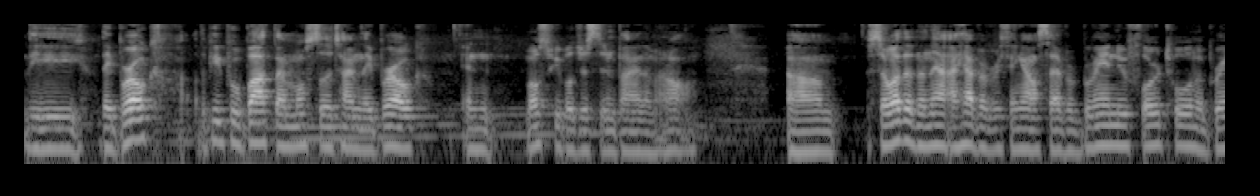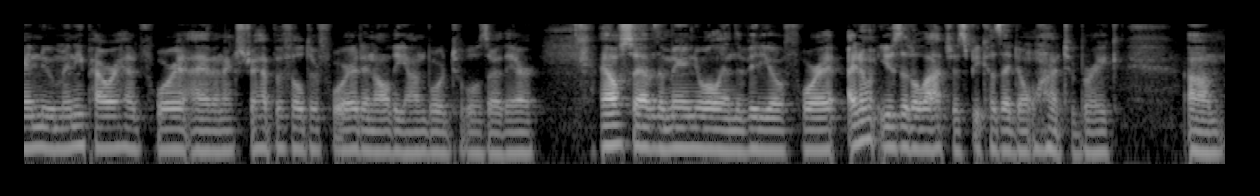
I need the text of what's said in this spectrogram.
the They broke. The people who bought them, most of the time they broke, and most people just didn't buy them at all. Um, so other than that, I have everything else. I have a brand new floor tool and a brand new mini power head for it. I have an extra HEPA filter for it, and all the onboard tools are there. I also have the manual and the video for it. I don't use it a lot just because I don't want it to break. Um,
